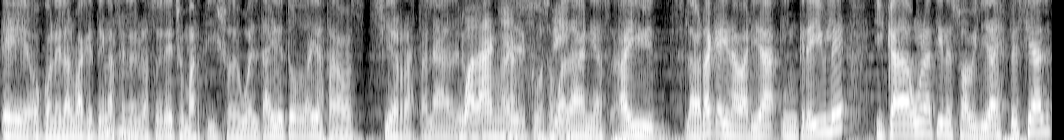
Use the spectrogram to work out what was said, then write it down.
Eh, o con el arma que tengas en el brazo derecho, martillo de vuelta, hay de todo, hay hasta sierra, hasta ladros, Guadañas, hay de cosas, sí. guadañas. Hay, la verdad que hay una variedad increíble y cada una tiene su habilidad especial.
